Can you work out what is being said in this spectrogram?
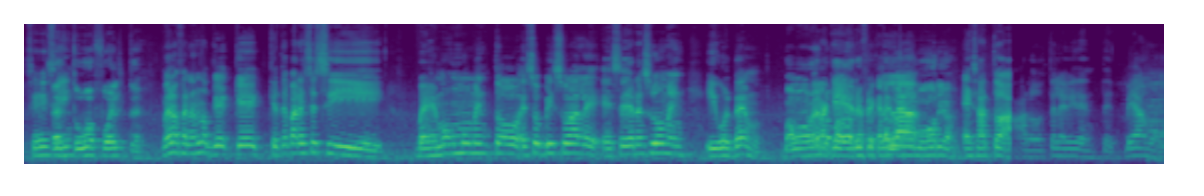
Sí, sí. estuvo fuerte. Bueno, Fernando, ¿qué, qué, qué te parece si vemos un momento esos visuales, ese resumen y volvemos? Vamos a verlo para que para refrescarle refrescar la, la memoria. Exacto, a, los televidentes. Veámoslo.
